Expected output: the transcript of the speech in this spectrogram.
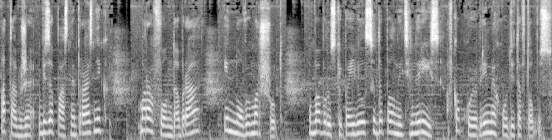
А также безопасный праздник, марафон добра и новый маршрут. В Бобруйске появился дополнительный рейс. В какое время ходит автобус?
